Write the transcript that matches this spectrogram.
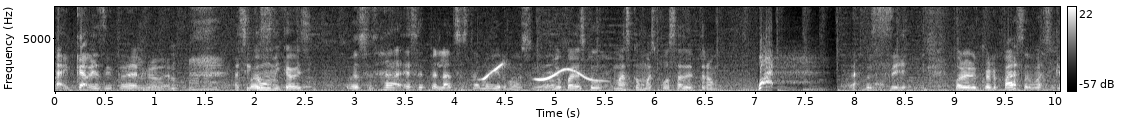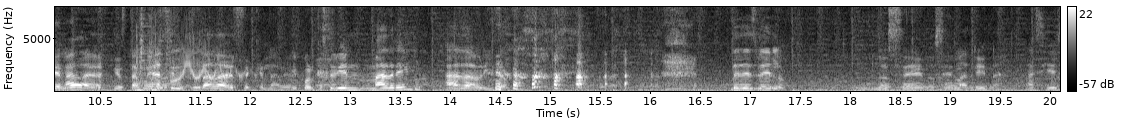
Ay, cabecita de algodón. así Pues- como mi cabecita. Pues esa- ese pelazo está muy hermoso, Yo ¿eh? parezco más como esposa de Trump. sí, por el cuerpazo, más que nada, que está muy acinturada desde que la Y veo. porque estoy bien madre, hada ahorita. De desvelo. Lo sé, lo sé, madrina. Así es.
